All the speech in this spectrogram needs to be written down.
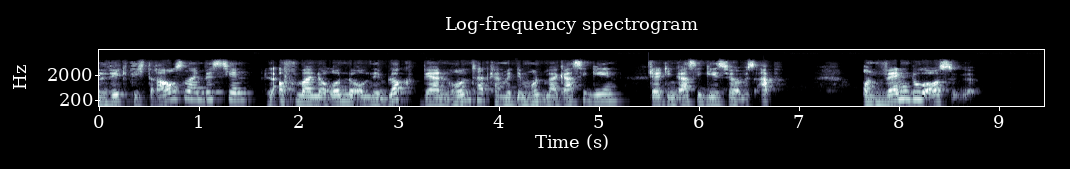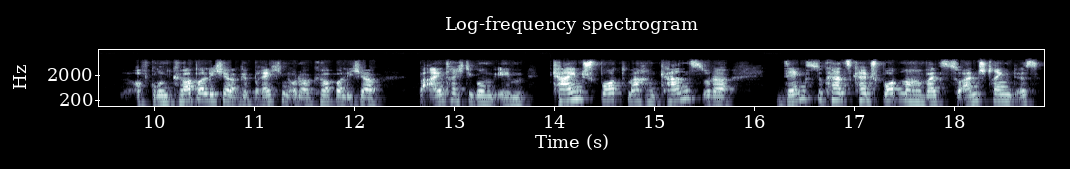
beweg dich draußen ein bisschen, lauf mal eine Runde um den Block. Wer einen Hund hat, kann mit dem Hund mal Gassi gehen, stellt den Gassi-Geh-Service ab. Und wenn du aus, aufgrund körperlicher Gebrechen oder körperlicher Beeinträchtigung eben keinen Sport machen kannst oder denkst, du kannst keinen Sport machen, weil es zu anstrengend ist,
